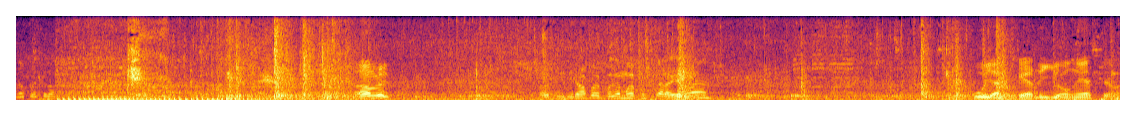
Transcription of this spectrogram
no tras- Hombre. Aquí miramos, pues podemos pescar allá. Puya, qué rillón este, va.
